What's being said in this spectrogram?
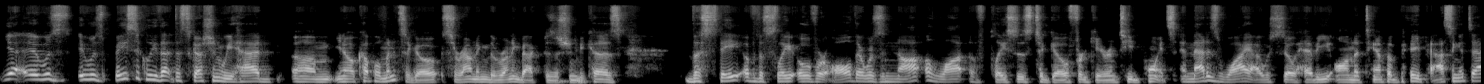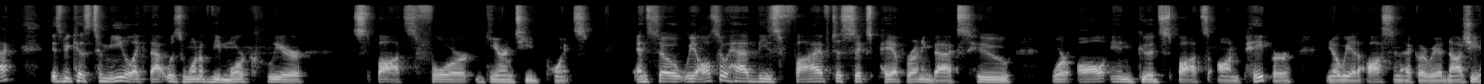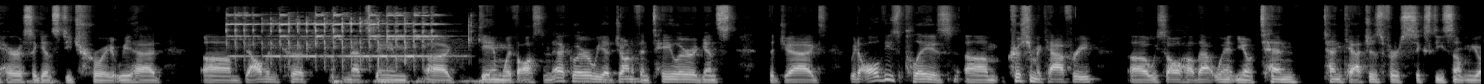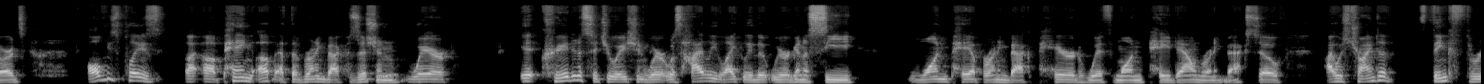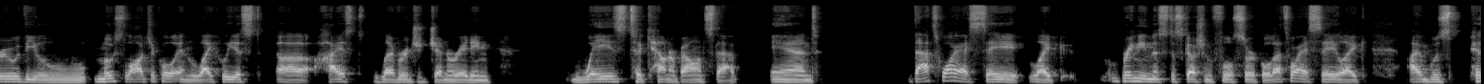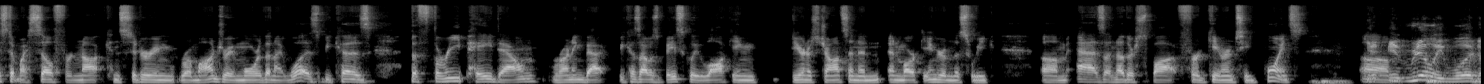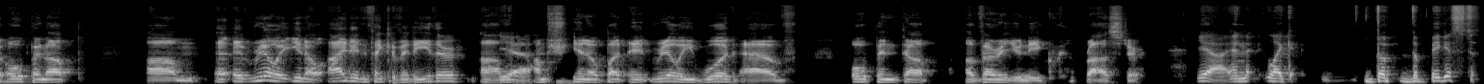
Yeah, it was it was basically that discussion we had um, you know, a couple minutes ago surrounding the running back position because the state of the slate overall, there was not a lot of places to go for guaranteed points. And that is why I was so heavy on the Tampa Bay passing attack, is because to me, like that was one of the more clear spots for guaranteed points. And so we also had these five to six pay up running backs who were all in good spots on paper you know, we had Austin Ekeler, we had Najee Harris against Detroit, we had um, Dalvin Cook in that same uh, game with Austin Ekeler, we had Jonathan Taylor against the Jags. We had all these plays. Um, Christian McCaffrey, uh, we saw how that went, you know, 10, 10 catches for 60 something yards. All these plays uh, uh, paying up at the running back position where it created a situation where it was highly likely that we were going to see one pay up running back paired with one pay down running back. So I was trying to think through the l- most logical and likeliest, uh, highest leverage generating ways to counterbalance that. And that's why I say, like, bringing this discussion full circle, that's why I say, like, I was pissed at myself for not considering Rhamondre more than I was because the three pay down running back, because I was basically locking D'Ernest Johnson and, and Mark Ingram this week um, as another spot for guaranteed points. Um, it, it really would open up um it it really you know i didn't think of it either um Yeah. i'm you know but it really would have opened up a very unique roster Yeah, and like the the biggest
